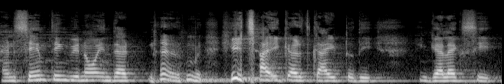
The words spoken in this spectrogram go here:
And same thing we know in that Hitchhiker's Guide to the Galaxy.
